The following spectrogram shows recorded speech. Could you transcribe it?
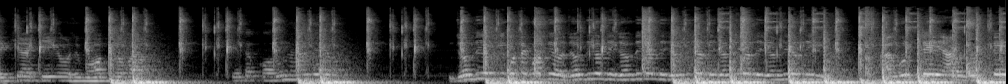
ଦେଖିବା କିଏ କରୁଛି ମହତ୍ଵ ବା କିଏ ତ କରୁନାହାନ୍ତି ଜଲ୍ଦି ଜଲ୍ଦି ଗୋଟେ କରିଦିଅ ଜଲ୍ଦି ଜଲ୍ଦି ଜଲ୍ଦି ଜଲ୍ଦି ଜଲ୍ଦି ଜଲ୍ଦି ଜଲ୍ଦି ଜଲ୍ଦି ଜଲ୍ଦି ଜଲ୍ଦି ଆଉ ଗୋଟେ ଆଉ ଗୋଟେ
